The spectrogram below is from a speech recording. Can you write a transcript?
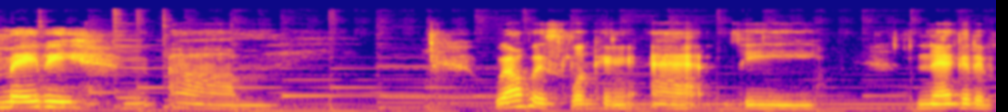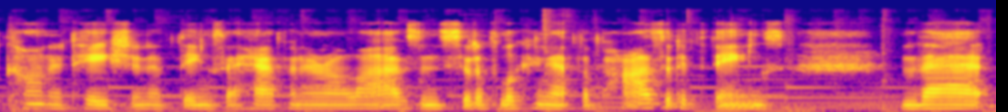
maybe um, we're always looking at the negative connotation of things that happen in our lives instead of looking at the positive things that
